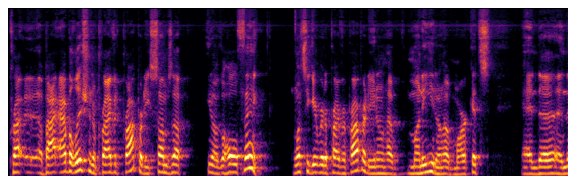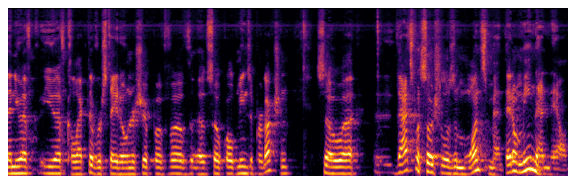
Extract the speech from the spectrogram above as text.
pro, about abolition of private property sums up you know the whole thing. once you get rid of private property, you don't have money, you don't have markets, and uh, and then you have you have collective or state ownership of, of, of so-called means of production. So uh, that's what socialism once meant. They don't mean that now.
